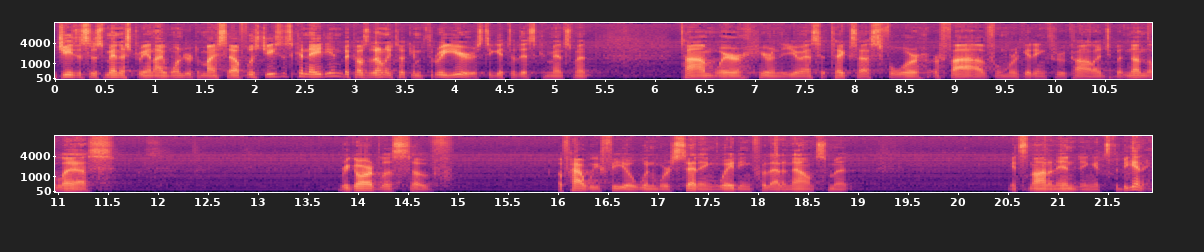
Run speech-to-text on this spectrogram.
Jesus' ministry and I wonder to myself, was Jesus Canadian? Because it only took him three years to get to this commencement time, where here in the U.S. it takes us four or five when we're getting through college. But nonetheless, regardless of, of how we feel when we're sitting, waiting for that announcement, it's not an ending, it's the beginning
